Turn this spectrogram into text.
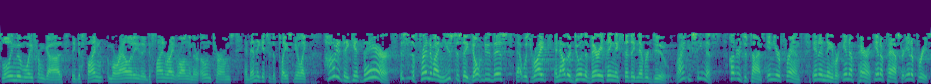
slowly move away from God. They define morality, they define right and wrong in their own terms, and then they get to the place and you're like, how did they get there? This is a friend of mine used to say, don't do this, that was right, and now they're doing the very thing they said they'd never do. Right? You've seen this hundreds of times in your friends, in a neighbor, in a parent, in a pastor, in a priest.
